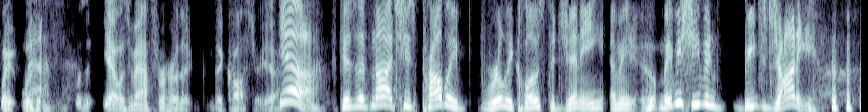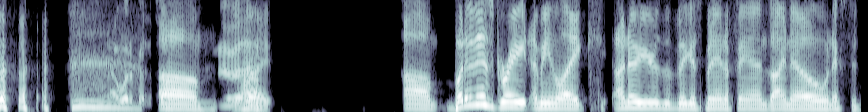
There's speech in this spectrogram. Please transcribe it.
Wait, was math. it was it? Yeah, it was math for her that that cost her. Yeah. Yeah, because if not, she's probably really close to Jenny. I mean, who, maybe she even beats Johnny. that would've been something. Um, right. Um, but it is great. I mean, like, I know you're the biggest banana fans. I know next to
